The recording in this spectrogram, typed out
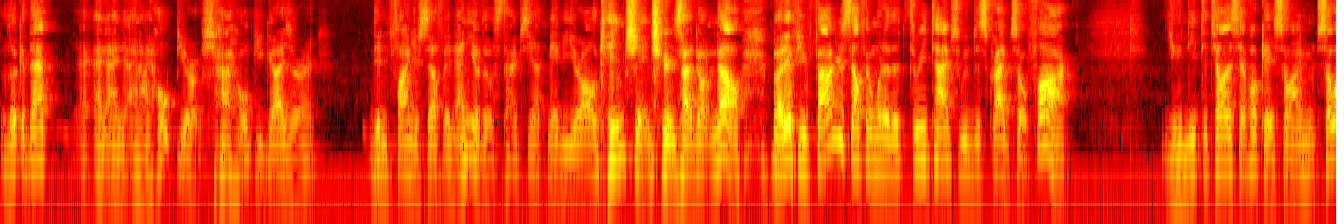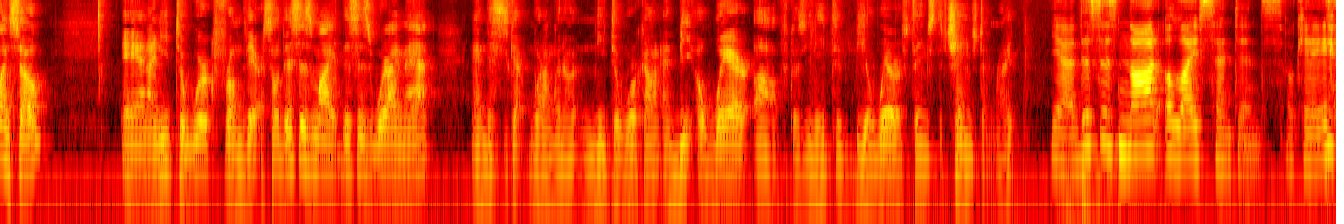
look at that, and, and, and I hope you're, I hope you guys are didn't find yourself in any of those types yet. Maybe you're all game changers. I don't know. But if you found yourself in one of the three types we've described so far, you need to tell yourself, okay, so I'm so and so, and I need to work from there. So this is my this is where I'm at, and this is what I'm gonna need to work on and be aware of because you need to be aware of things to change them, right? Yeah, this is not a life sentence, okay?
